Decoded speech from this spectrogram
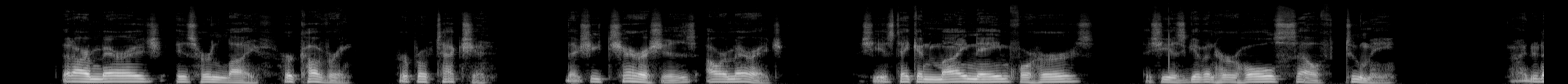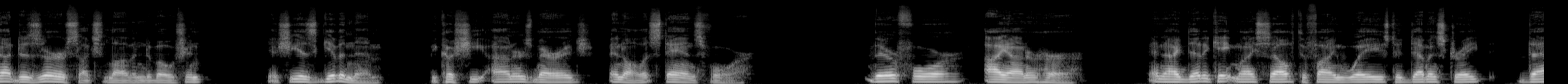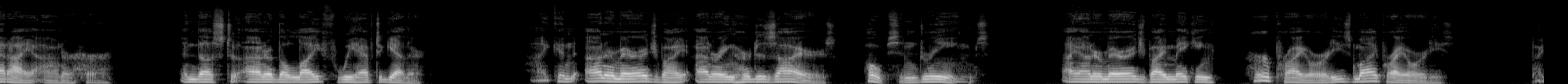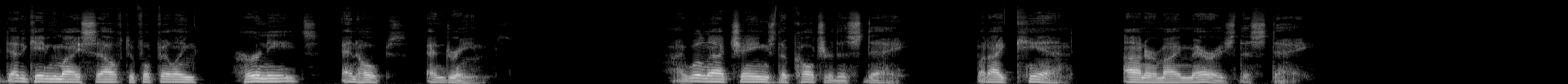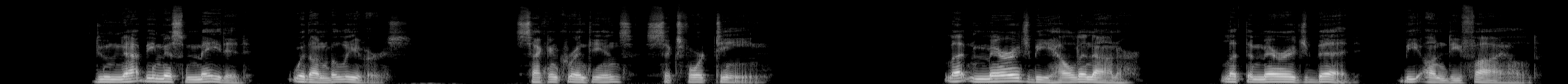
that our marriage is her life, her covering, her protection, that she cherishes our marriage, she has taken my name for hers, that she has given her whole self to me. I do not deserve such love and devotion, yet she has given them because she honors marriage and all it stands for. Therefore, I honor her, and I dedicate myself to find ways to demonstrate that I honor her, and thus to honor the life we have together. I can honor marriage by honoring her desires, hopes, and dreams. I honor marriage by making her priorities my priorities, by dedicating myself to fulfilling her needs and hopes and dreams. I will not change the culture this day, but I can honor my marriage this day. Do not be mismated with unbelievers. 2 Corinthians 6:14 Let marriage be held in honor. Let the marriage bed be undefiled.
